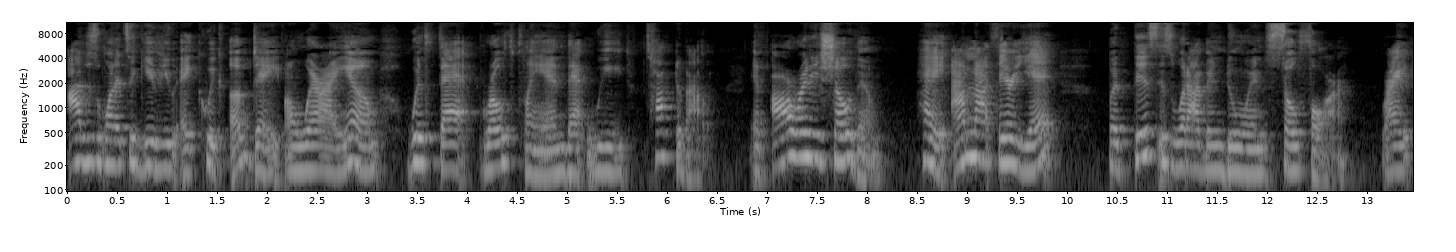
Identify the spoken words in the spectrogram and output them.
I just wanted to give you a quick update on where I am with that growth plan that we talked about and already show them, hey, I'm not there yet, but this is what I've been doing so far, right,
